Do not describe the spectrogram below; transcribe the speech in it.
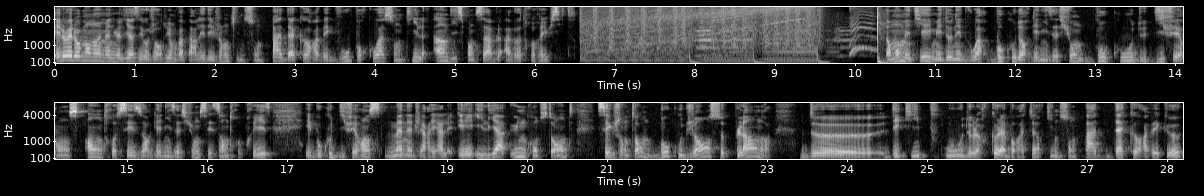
Hello, hello, mon nom est Emmanuel Diaz et aujourd'hui on va parler des gens qui ne sont pas d'accord avec vous. Pourquoi sont-ils indispensables à votre réussite? Dans mon métier, il m'est donné de voir beaucoup d'organisations, beaucoup de différences entre ces organisations, ces entreprises, et beaucoup de différences managériales. Et il y a une constante, c'est que j'entends beaucoup de gens se plaindre d'équipes ou de leurs collaborateurs qui ne sont pas d'accord avec eux.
